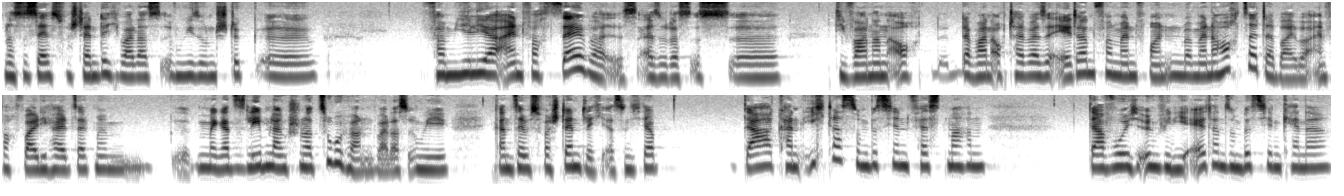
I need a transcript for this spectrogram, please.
das ist selbstverständlich, weil das irgendwie so ein Stück äh, Familie einfach selber ist. Also das ist, äh, die waren dann auch, da waren auch teilweise Eltern von meinen Freunden bei meiner Hochzeit dabei, einfach weil die halt seit meinem mein ganzes Leben lang schon dazugehören, weil das irgendwie ganz selbstverständlich ist. Und ich glaube, da kann ich das so ein bisschen festmachen. Da, wo ich irgendwie die Eltern so ein bisschen kenne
